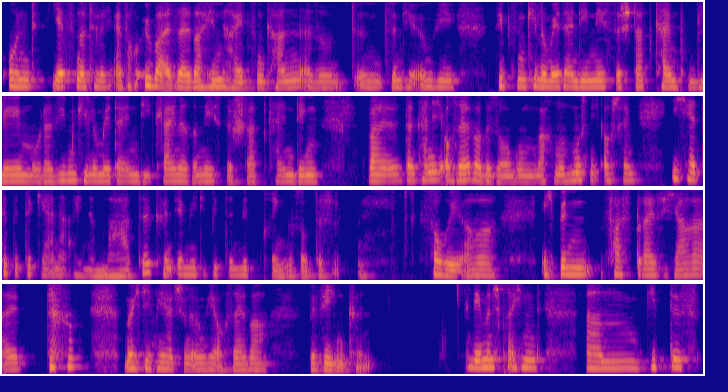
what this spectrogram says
und jetzt natürlich einfach überall selber hinheizen kann. Also, sind hier irgendwie 17 Kilometer in die nächste Stadt kein Problem oder 7 Kilometer in die kleinere nächste Stadt, kein Ding, weil dann kann ich auch selber Besorgungen machen und muss nicht aufschreiben: „Ich hätte bitte gerne eine Mate. Könnt ihr mir die bitte mitbringen?“ So, das sorry, aber ich bin fast 30 Jahre alt, möchte ich mich halt schon irgendwie auch selber bewegen können. Dementsprechend, ähm, gibt es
